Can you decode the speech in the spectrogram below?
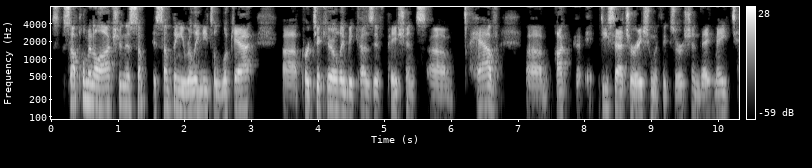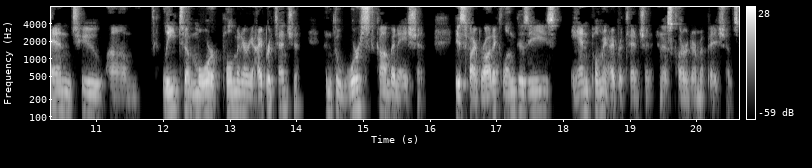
supplemental oxygen is, some, is something you really need to look at, uh, particularly because if patients um, have um, desaturation with exertion, they may tend to um, lead to more pulmonary hypertension. And the worst combination is fibrotic lung disease and pulmonary hypertension in scleroderma patients.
